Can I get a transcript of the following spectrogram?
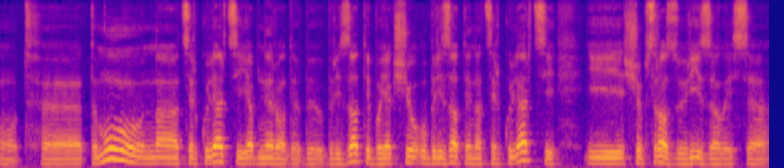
От, е, тому на циркулярці я б не радив би обрізати, бо якщо обрізати на циркулярці і щоб зразу різалися,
